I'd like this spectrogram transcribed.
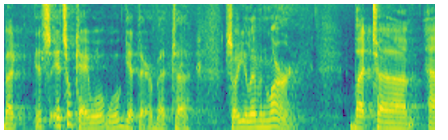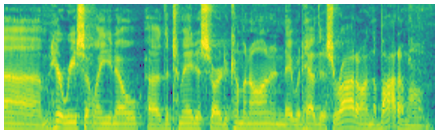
but it's it's okay. We'll we'll get there. But uh, so you live and learn. But uh, um, here recently, you know, uh, the tomatoes started coming on, and they would have this rot on the bottom of them.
